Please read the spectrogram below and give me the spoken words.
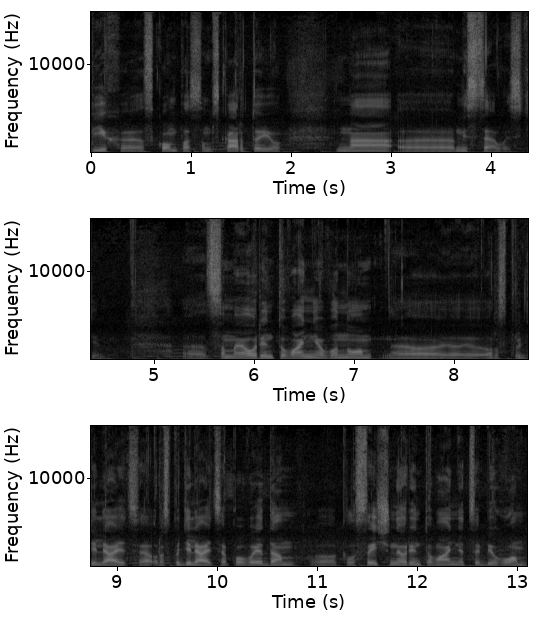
біг е, з компасом, з картою на е, місцевості. Е, Саме орієнтування воно е, розподіляється, розподіляється по видам. Е, Класичне орієнтування це бігом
